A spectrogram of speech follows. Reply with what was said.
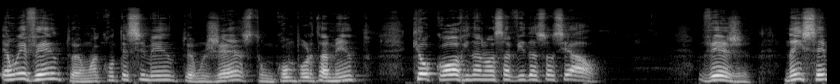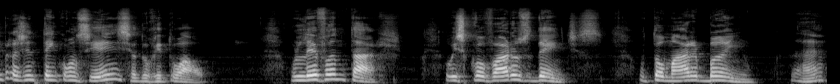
é um evento, é um acontecimento, é um gesto, um comportamento que ocorre na nossa vida social. Veja, nem sempre a gente tem consciência do ritual. O levantar, o escovar os dentes, o tomar banho, né?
